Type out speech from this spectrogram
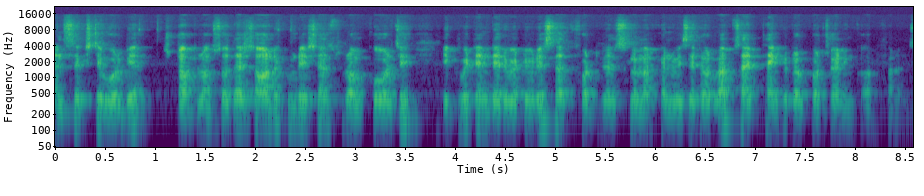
And 60 would be stop loss so there all recommendations from कोरजी equity and derivative research for details can visit our website thank you to for joining conference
